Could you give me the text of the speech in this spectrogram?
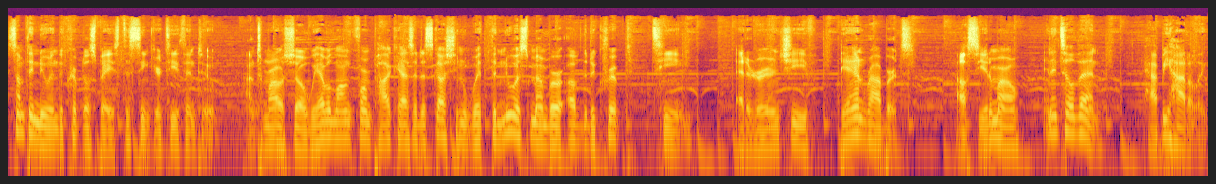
something new in the crypto space to sink your teeth into. On tomorrow's show, we have a long form podcast, a discussion with the newest member of the Decrypt team, editor in chief, Dan Roberts. I'll see you tomorrow, and until then, happy hodling.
